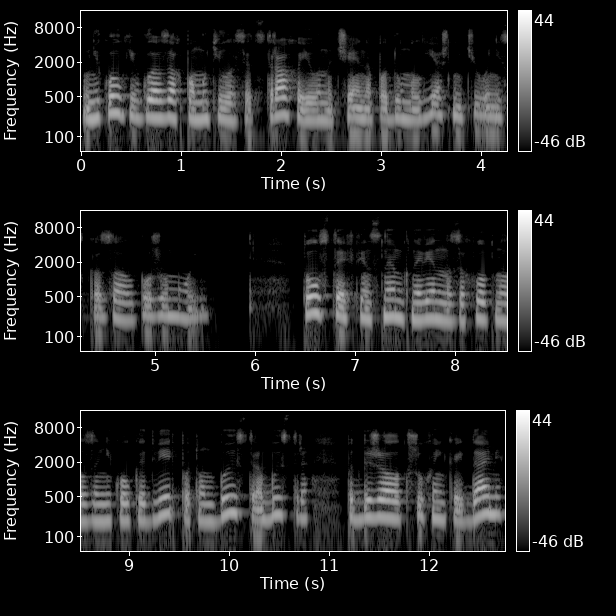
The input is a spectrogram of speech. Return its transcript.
У Николки в глазах помутилось от страха, и он отчаянно подумал, я ж ничего не сказал, боже мой. Толстая в пенсне мгновенно захлопнула за Николкой дверь, потом быстро-быстро подбежала к сухонькой даме,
